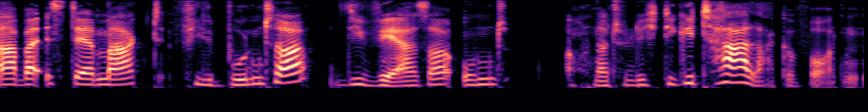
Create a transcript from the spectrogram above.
aber ist der Markt viel bunter, diverser und auch natürlich digitaler geworden.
